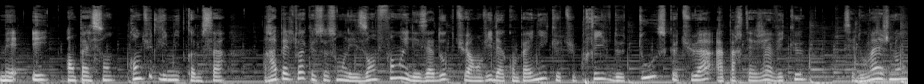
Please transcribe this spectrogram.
Mais et, en passant, quand tu te limites comme ça, Rappelle-toi que ce sont les enfants et les ados que tu as envie d'accompagner que tu prives de tout ce que tu as à partager avec eux. C'est dommage, non?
